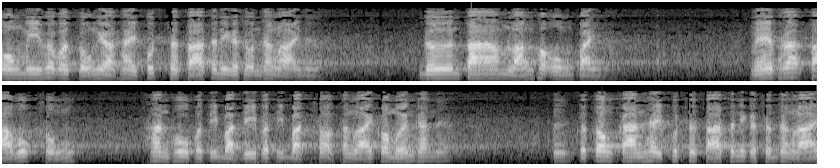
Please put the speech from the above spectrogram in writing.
องค์มีพระประสงค์อยากให้พุทธศาสนิกชนทั้งหลายเนี่ย เดินตามหลังพระองค์ไป แม้พระสาวกสงฆ์ท่านผู้ปฏิบัติดีปฏิบัติชอบทั้งหลายก็เหมือนกันนะก็ต้องการให้พุทธศาสนิกชนทั้งหลาย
